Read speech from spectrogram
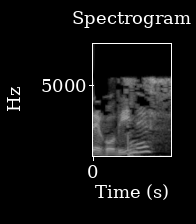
De Godines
